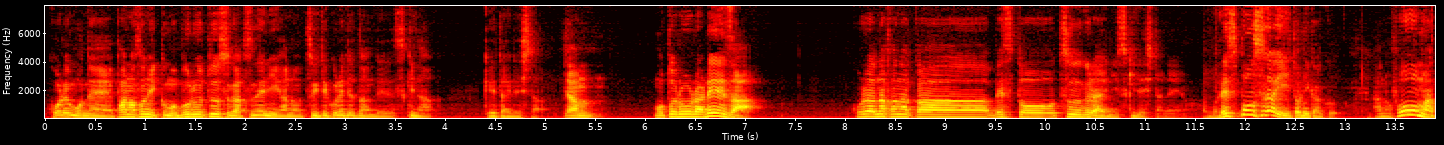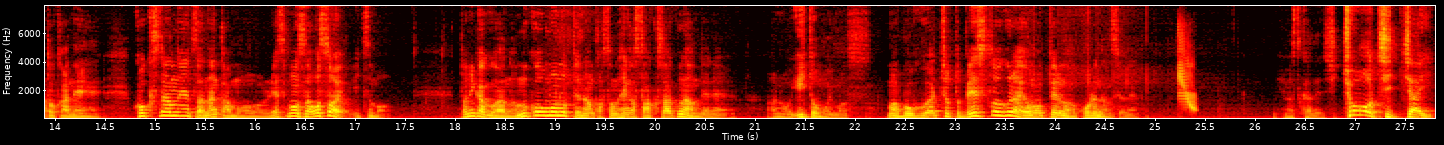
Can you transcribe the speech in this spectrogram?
これもねパナソニックも Bluetooth が常にあのついてくれてたんで好きな携帯でした。じゃん。モトローラレーザーこれはなかなかベスト2ぐらいに好きでしたね。レスポンスがいいとにかく。あのフォーマとかね国産のやつはなんかもうレスポンスが遅いいつも。とにかくあの向こうものってなんかその辺がサクサクなんでねあのいいと思います。まあ僕がちょっとベストぐらい思ってるのはこれなんですよね。見ますかね。超ちっちゃい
